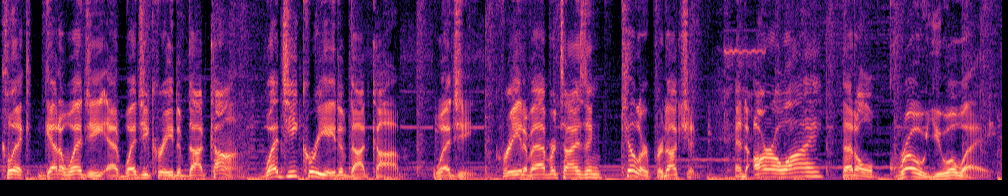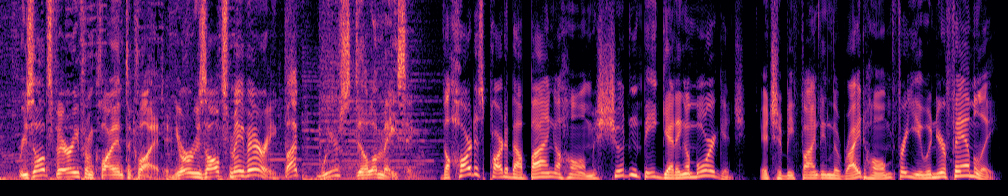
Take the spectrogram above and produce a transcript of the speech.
Click Get a Wedgie at wedgiecreative.com. Wedgiecreative.com. Wedgie, creative advertising, killer production, and ROI that'll grow you away. Results vary from client to client, and your results may vary, but we're still amazing. The hardest part about buying a home shouldn't be getting a mortgage. It should be finding the right home for you and your family.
